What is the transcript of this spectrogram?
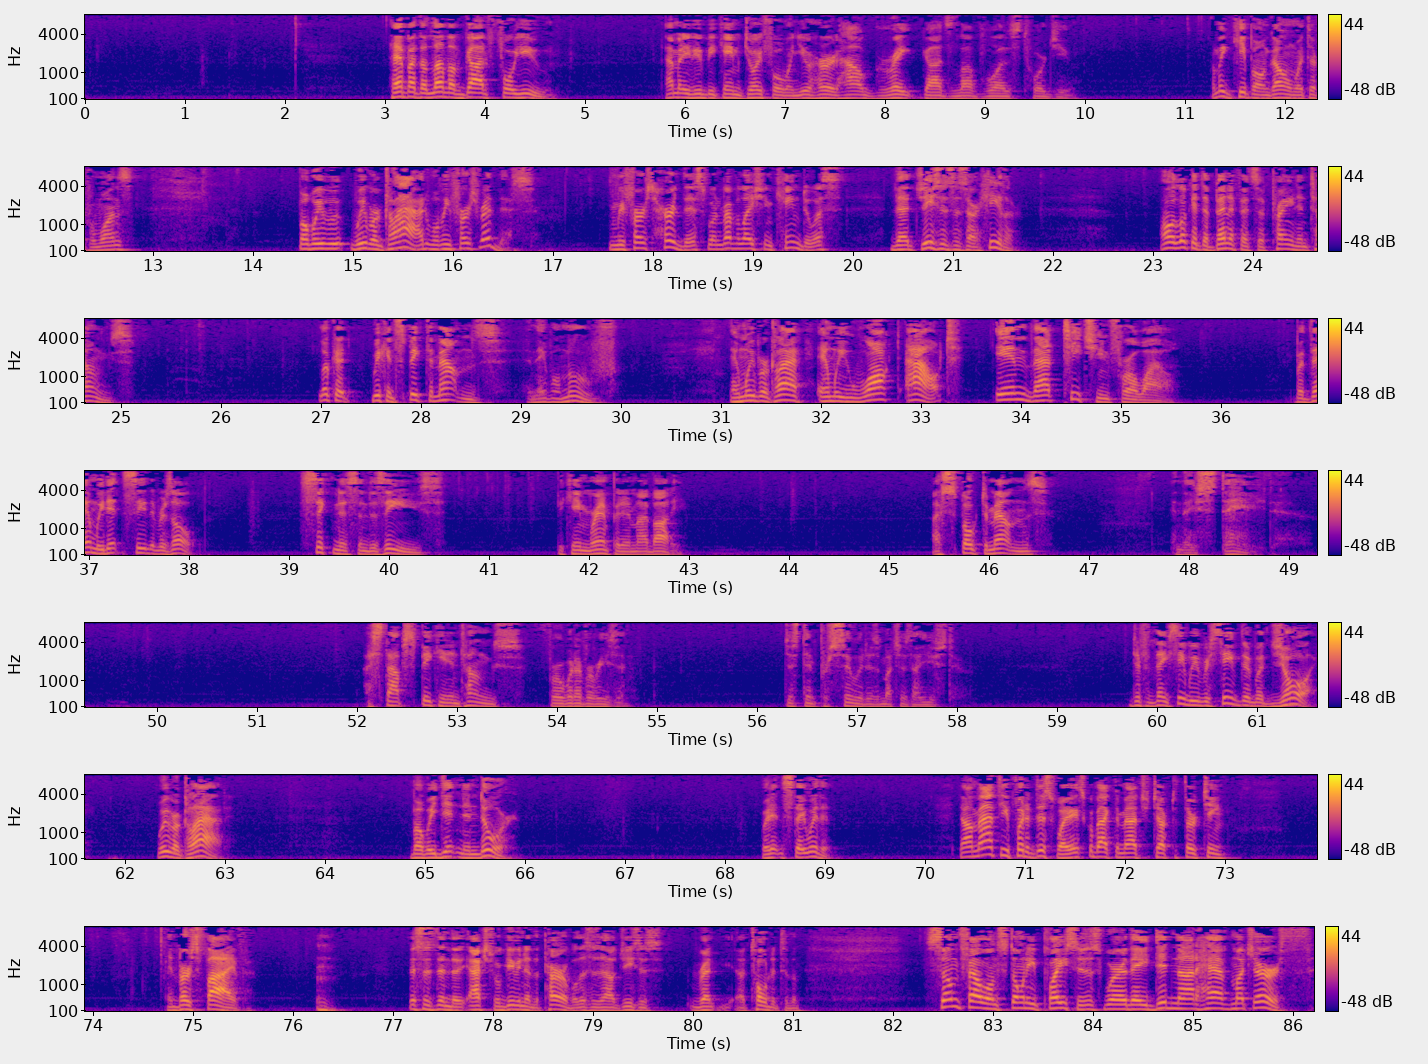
How about the love of God for you? How many of you became joyful when you heard how great God's love was towards you? And we can keep on going with different ones. But we, we were glad when we first read this. When we first heard this, when Revelation came to us, that Jesus is our healer. Oh, look at the benefits of praying in tongues. Look at, we can speak to mountains and they will move. And we were glad and we walked out in that teaching for a while. But then we didn't see the result. Sickness and disease became rampant in my body. I spoke to mountains and they stayed. I stopped speaking in tongues for whatever reason. Just didn't pursue it as much as I used to. Different things. See, we received it with joy. We were glad. But we didn't endure. We didn't stay with it. Now Matthew put it this way. Let's go back to Matthew chapter 13 in verse 5. This is in the actual giving of the parable. This is how Jesus uh, told it to them. Some fell on stony places where they did not have much earth,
